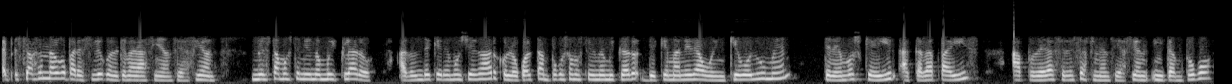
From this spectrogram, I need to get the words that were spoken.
está pasando algo parecido con el tema de la financiación. No estamos teniendo muy claro a dónde queremos llegar, con lo cual tampoco estamos teniendo muy claro de qué manera o en qué volumen tenemos que ir a cada país a poder hacer esa financiación, ni tampoco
